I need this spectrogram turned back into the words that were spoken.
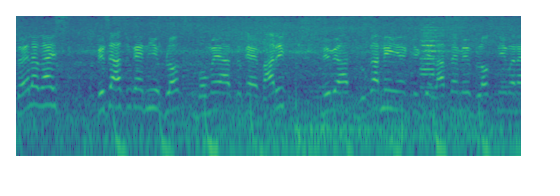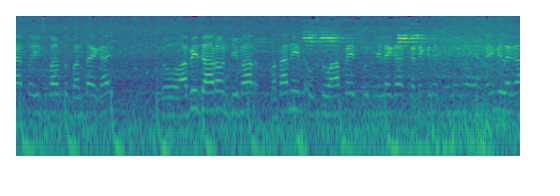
तो हेलो गाइस फिर से आ चुका है न्यू ब्लॉग वो में आ चुका है बारिश। फिर भी आज रुका नहीं है क्योंकि लास्ट टाइम में ब्लॉग नहीं बनाया तो इस बार तो बनता है गाइस तो अभी जा रहा हूँ बीमार पता नहीं उसको वहाँ पे कुछ मिलेगा करने के लिए मिलेगा या नहीं मिलेगा।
